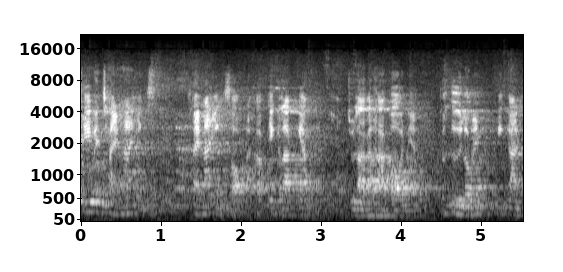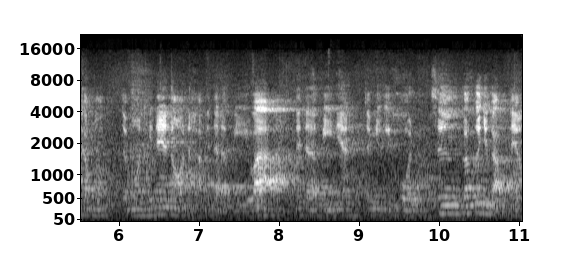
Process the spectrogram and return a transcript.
ที่เป็นชายห้าหญิงชายห้าหญิงสองนะครับ เอก ลักษณ์อย่างของจุฬาคทากรเนี่ยก็คือเราไม่มีการกำหนดจำนวนที่แน่นอนนะครับในแต่ละปีว่าในแต่ละปีเนี่ยจะมีกี่คน ซึ่งก็ขึ้นอยู่กับแนว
